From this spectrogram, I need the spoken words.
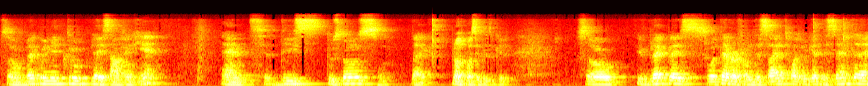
So black will need to play something here. And these two stones like not possible to kill. So if black plays whatever from the side, what will get the center,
